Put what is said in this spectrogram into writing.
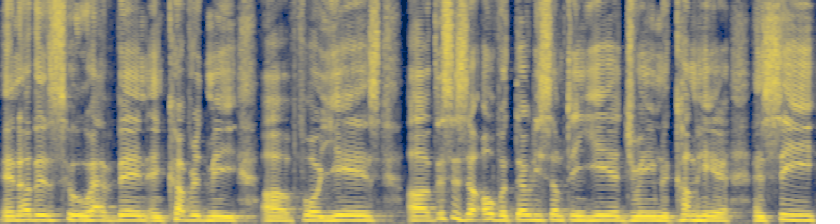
and others who have been and covered me uh, for years. Uh, this is an over 30 something year dream to come here and see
